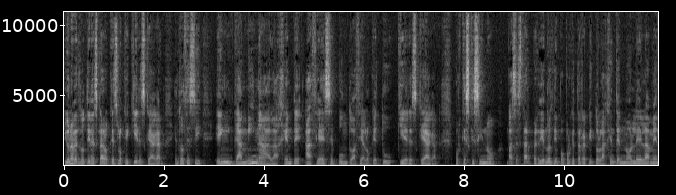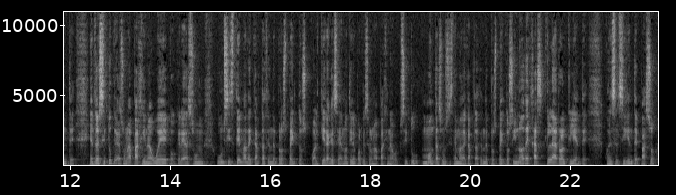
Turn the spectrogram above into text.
Y una vez lo tienes claro qué es lo que quieres que hagan, entonces sí, encamina a la gente hacia ese punto, hacia lo que tú quieres que hagan. Porque es que si no, vas a estar perdiendo el tiempo porque te repito, la gente no lee la mente. Entonces, si tú creas una página web o creas un, un sistema de captación de prospectos, cualquiera que sea, no tiene por qué ser una página web, si tú montas un sistema de captación de prospectos y no dejas claro al cliente cuál es el siguiente paso,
